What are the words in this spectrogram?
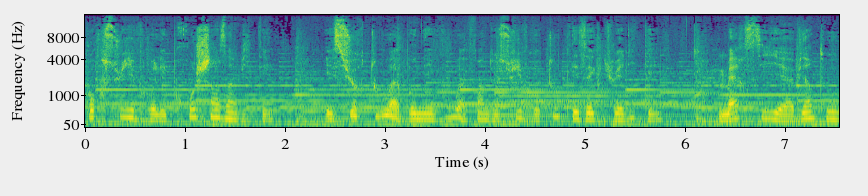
pour suivre les prochains invités et surtout abonnez-vous afin de suivre toutes les actualités. Merci et à bientôt.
